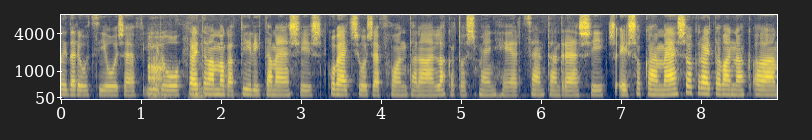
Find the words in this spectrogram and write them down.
Csoli Daróci József, író, ah. rajta van maga Péli Tamás is, Kovács József Hontalan, Lakatos Menyhért, Szent Andrási, és sokan mások. Rajta vannak a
